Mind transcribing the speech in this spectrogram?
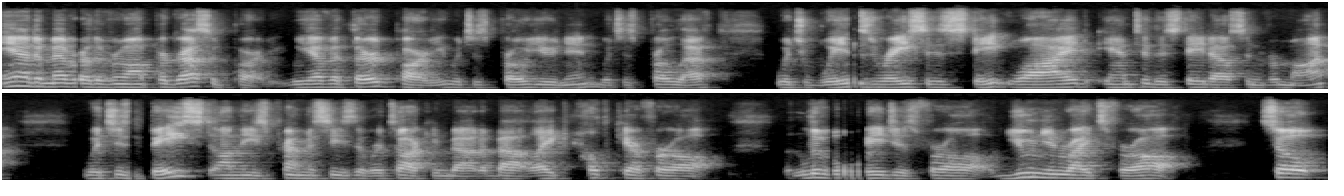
and a member of the Vermont Progressive Party. We have a third party, which is pro union, which is pro left, which wins races statewide and to the state house in Vermont, which is based on these premises that we're talking about, about like healthcare for all, livable wages for all, union rights for all. So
